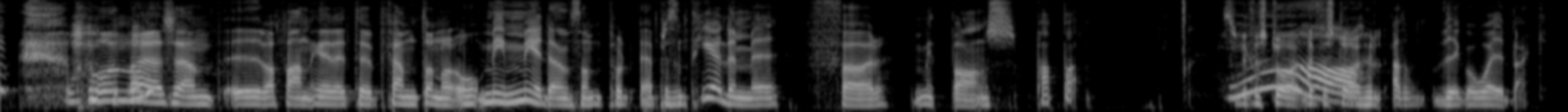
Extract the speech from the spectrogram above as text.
Hon har jag känt i, vad fan är det, typ 15 år. Och Mimmi är den som eh, presenterade mig för mitt barns pappa. Så du Ja. förstår, du förstår hur, att vi går way back.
